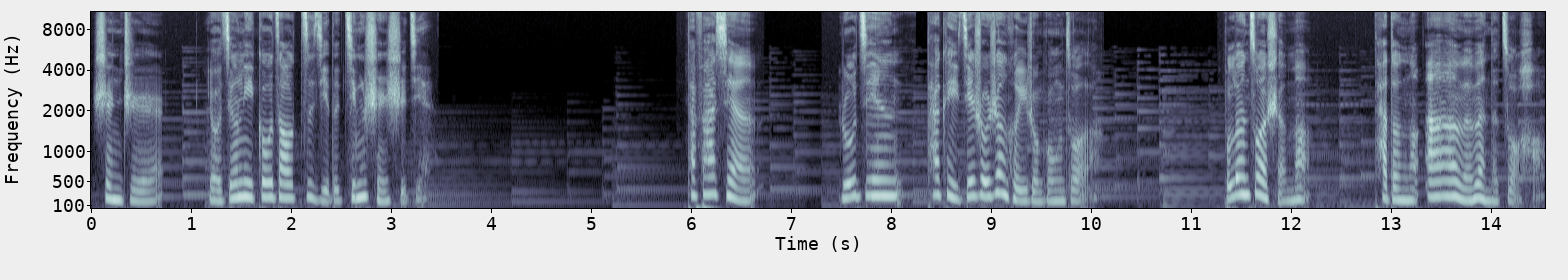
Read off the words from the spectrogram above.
甚至有精力构造自己的精神世界。他发现，如今。他可以接受任何一种工作了，不论做什么，他都能安安稳稳的做好。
